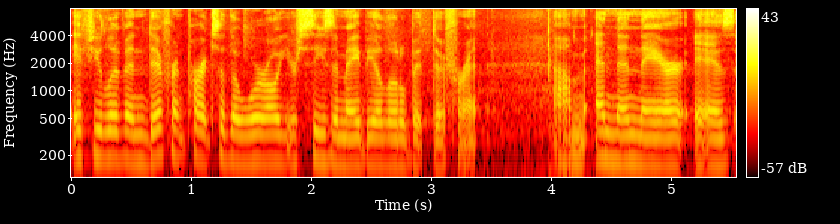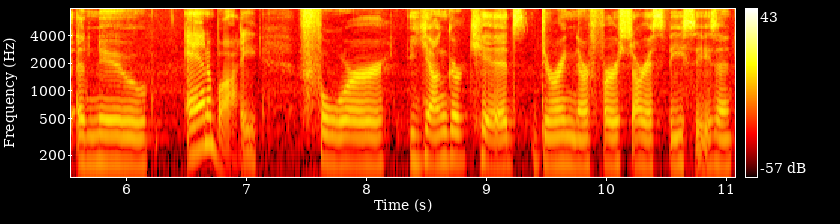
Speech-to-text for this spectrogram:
If you live in different parts of the world, your season may be a little bit different. Um, and then there is a new antibody for younger kids during their first RSV season.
